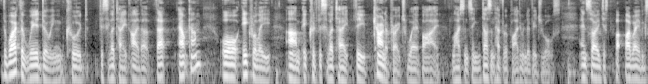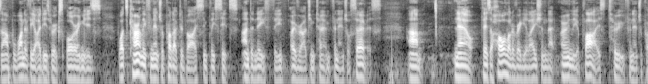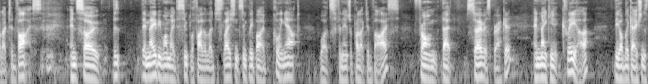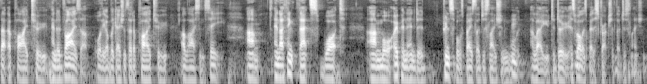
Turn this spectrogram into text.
the work that we're doing could facilitate either that outcome or equally it could facilitate the current approach whereby licensing doesn't have to apply to individuals. And so, just by way of example, one of the ideas we're exploring is what's currently financial product advice simply sits underneath the overarching term financial service. Um, now, there's a whole lot of regulation that only applies to financial product advice. And so, th- there may be one way to simplify the legislation simply by pulling out what's financial product advice from that service bracket and making it clear the obligations that apply to an advisor or the obligations that apply to a licensee. Um, and I think that's what um, more open ended principles based legislation would allow you to do, as well as better structured legislation.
